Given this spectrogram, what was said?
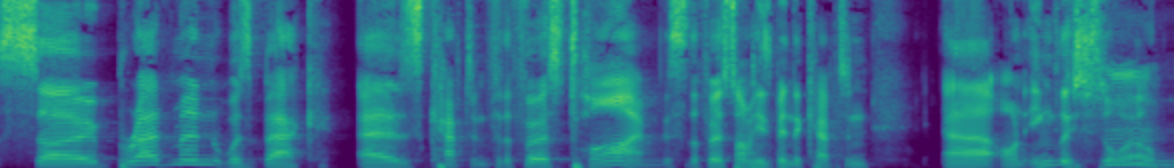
so Bradman was back as captain for the first time. This is the first time he's been the captain uh, on English soil,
